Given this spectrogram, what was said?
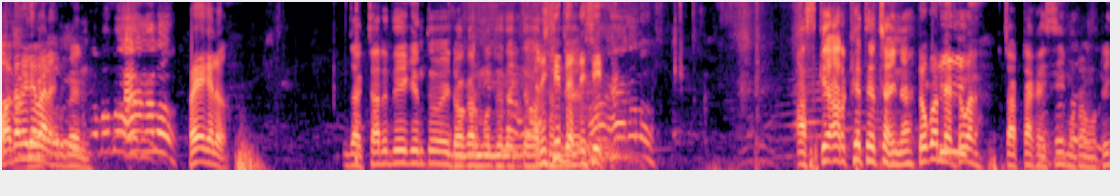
কথা কইতে পারে। হয়ে গেল। যাক চারিদিকে কিন্তু এই ডগার মধ্যে দেখতে পাচ্ছেন দেন আজকে আর খেতে চাই না। দেন চারটা খাইছি মোটামুটি।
